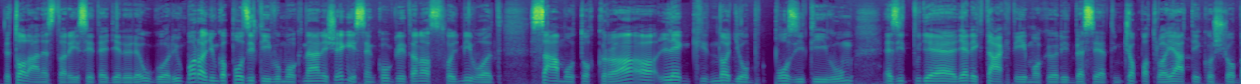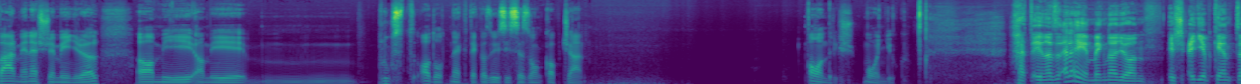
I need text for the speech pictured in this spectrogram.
de talán ezt a részét egyelőre ugorjuk. Maradjunk a pozitívumoknál, és egészen konkrétan az, hogy mi volt számotokra a legnagyobb pozitívum. Ez itt ugye egy elég tág témakör, itt beszéltünk csapatról, játékosról, bármilyen eseményről, ami, ami pluszt adott nektek az őszi szezon kapcsán. Andris, mondjuk. Hát én az elején még nagyon, és egyébként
